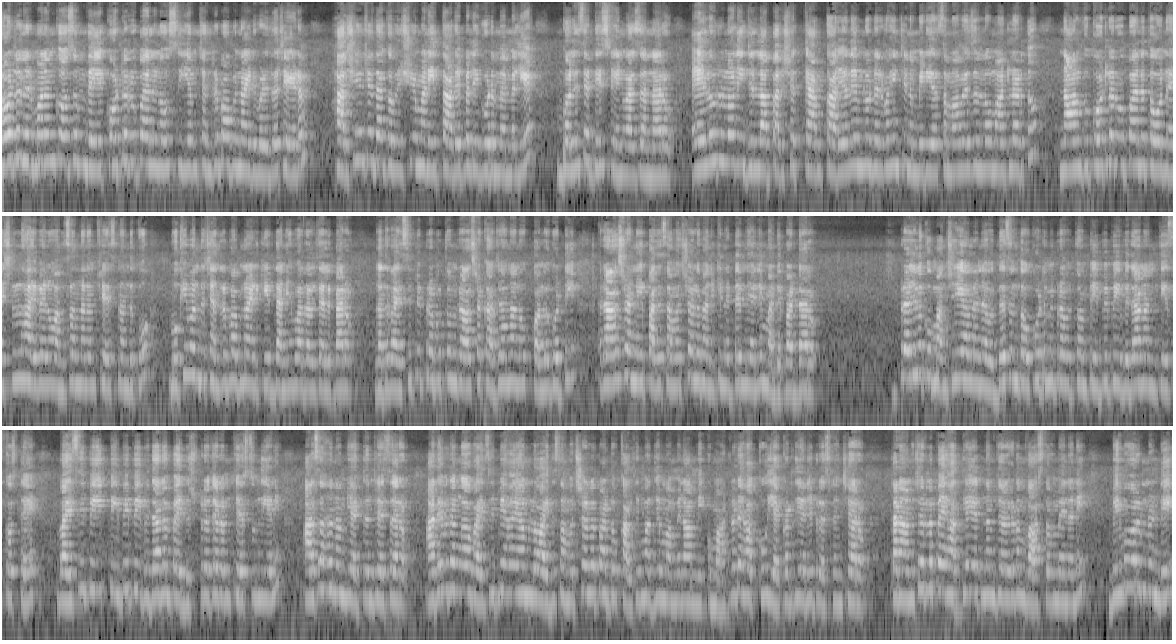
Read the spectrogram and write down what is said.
రోడ్ల నిర్మాణం కోసం వెయ్యి కోట్ల రూపాయలను సీఎం చంద్రబాబు నాయుడు విడుదల చేయడం హర్షించదగ్గ విషయమని తాడేపల్లిగూడెం ఎమ్మెల్యే బొలిశెట్టి శ్రీనివాస్ అన్నారు. ఏలూరులోని జిల్లా పరిషత్ క్యాంప్ కార్యాలయంలో నిర్వహించిన మీడియా సమావేశంలో మాట్లాడుతూ నాలుగు కోట్ల రూపాయలతో నేషనల్ హైవేను అనుసంధానం చేసినందుకు ముఖ్యమంత్రి చంద్రబాబు నాయుడికి ధన్యవాదాలు తెలిపారు. గత వైసీపీ ప్రభుత్వం రాష్ట్ర ఖజానాను కొల్లగొట్టి రాష్ట్రాన్ని పది సంవత్సరాలు వెనక్కి నెట్టింది అని మండిపడ్డారు. ప్రజలకు మంచి చేయాలనే ఉద్దేశంతో కూటమి ప్రభుత్వం పీపీపీ విధానాన్ని తీసుకొస్తే వైసీపీ పీపీపీ విధానంపై దుష్ప్రచారం చేస్తుంది అని అసహనం వ్యక్తం చేశారు. అదేవిధంగా వైసీపీ హయాంలో ఐదు సంవత్సరాల పాటు కల్తీ మద్యం అమ్మినా మీకు మాట్లాడే హక్కు ఎక్కడిది అని ప్రశ్నించారు. తన అనుచరులపై హత్యాయత్నం జరగడం వాస్తవమేనని భీమవరం నుండి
